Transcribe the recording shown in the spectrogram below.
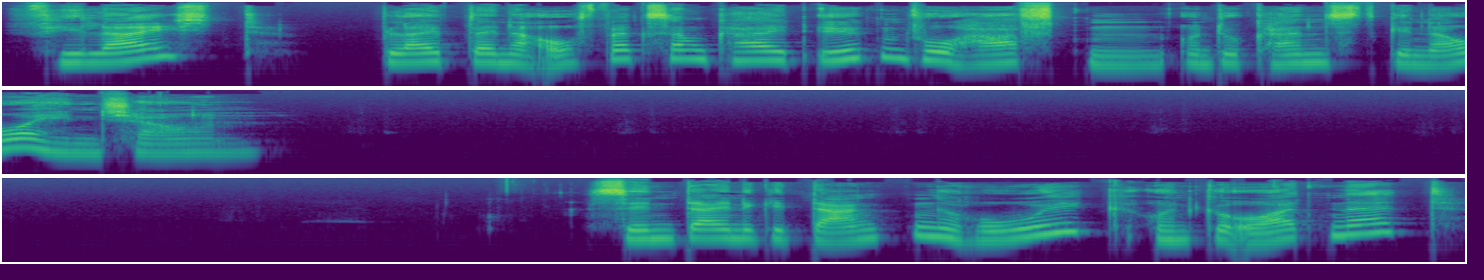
Vielleicht bleibt deine Aufmerksamkeit irgendwo haften und du kannst genauer hinschauen. Sind deine Gedanken ruhig und geordnet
